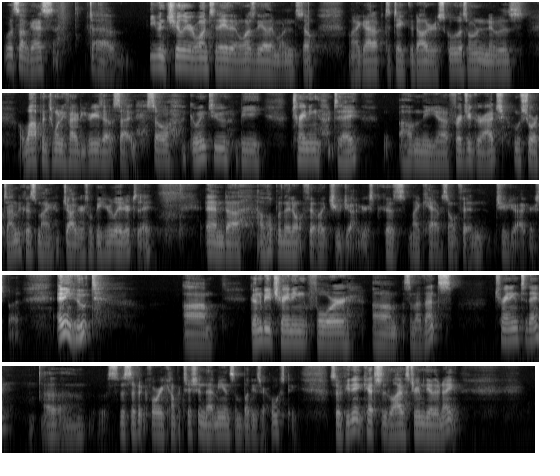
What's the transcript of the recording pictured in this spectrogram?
What's up, guys? Uh, even chillier one today than it was the other morning. So when I got up to take the daughter to school this morning, it was a whopping 25 degrees outside. So going to be training today on the uh, Frigid Garage with short time because my joggers will be here later today. And uh, I'm hoping they don't fit like true joggers because my calves don't fit in true joggers. But any hoot, um, going to be training for um, some events training today, uh, specific for a competition that me and some buddies are hosting. So if you didn't catch the live stream the other night,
